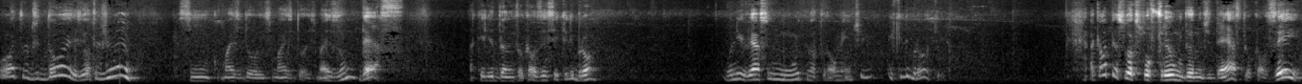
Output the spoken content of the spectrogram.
Outro de 2 e outro de 1. Um. 5 mais 2 mais 2 mais 1, um, 10. Aquele dano que eu causei se equilibrou. O universo, muito naturalmente, equilibrou aquilo. Aquela pessoa que sofreu um dano de 10 que eu causei,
